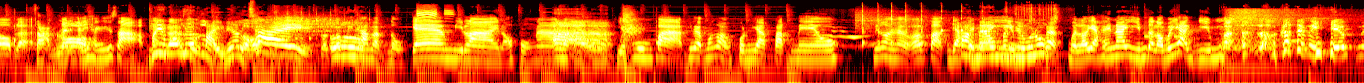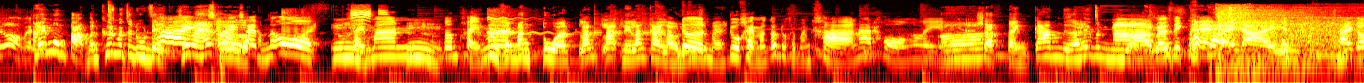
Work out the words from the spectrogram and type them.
รอบแล้วสามรอบ นนี้ครั้งที่สามนี่ว่าเลือดไหลเนี่ยเหรอ ใช่ แล้วก็เออมีทำแบบโหนกแก้ม มีลายเนาะโครงหน้าอ่าเราอ่าอ่าเย็บมุมปากที่แบบเมื่อก่อนคนอยากปากแมวนึกออกไหมแบบว่าปากอยากให้หน้าปากแมวเป็นยิ้มไงวะลูก แบบเหมือนเราอยากให้หน้ายิ้มแต่เราไม่อยากยิ้มอะเราก็เลยไปเย็บนึกออกไหมให้มุมปากมันขึ้นมันจะดูเด็กใช่ไหมใช่ใช่เออ ทำหน้าอกอืมดูไขมัน อืม เติมไขมันดูดไขมันตัวร่างในร่างกายเราเดิด้วยนใช่ไหม ดูไขมันก็ดูไขมันขาหน้าท้องอะไรอย่างอ่าเงี้ยจัดแต่งกล้ามเนื้อให้มันมีอ่าแบบ เป็นซิกแพคใดๆใช่ก็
